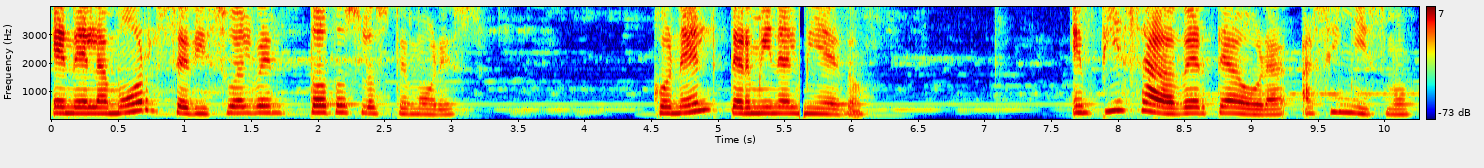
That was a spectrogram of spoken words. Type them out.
En el amor se disuelven todos los temores. Con él termina el miedo. Empieza a verte ahora a sí mismo,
